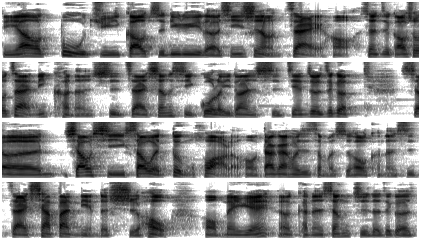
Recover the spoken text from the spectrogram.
你要布局高值利率的新市场债，哈，甚至高收债，你可能是在升息过了一段时间，就是这个呃消息稍微钝化了，哈，大概会是什么时候？可能是在下半年的时候，哦，美元呃可能升值的这个。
